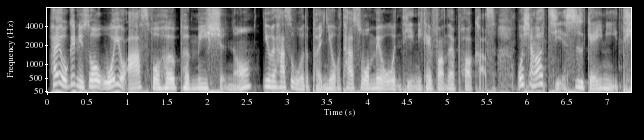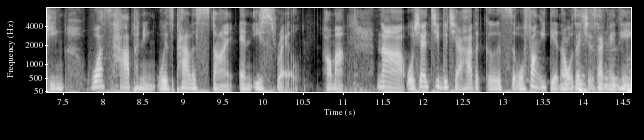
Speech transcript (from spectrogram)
还有，我跟你说，我有 ask for her permission 哦，因为他是我的朋友，他说没有问题，你可以放在 podcast。我想要解释给你听，What's happening with Palestine and Israel？ 好吗？那我现在记不起来他的歌词，我放一点，然后我再解释给你听。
